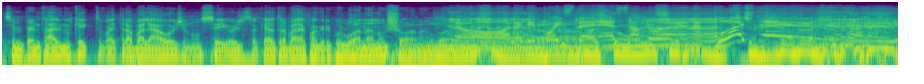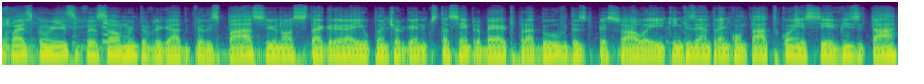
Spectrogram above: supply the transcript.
Se me perguntarem no que que tu vai trabalhar hoje, eu não sei. Hoje eu só quero trabalhar com agricultura. Luana não chora. Luana não, não chora. Olha, depois dessa, Luana, gostei! Mas com isso, pessoal, muito obrigado pelo espaço e o nosso Instagram aí, o Plante Orgânico, está sempre aberto para dúvidas do pessoal aí. Quem quiser entrar em contato, conhecer, visitar,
